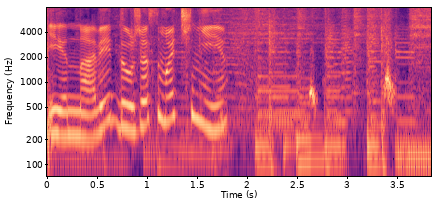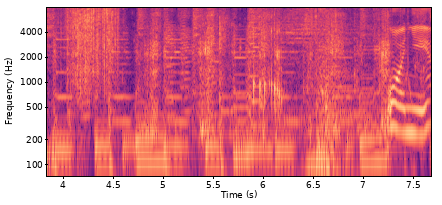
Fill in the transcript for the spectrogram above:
і навіть дуже смачні. О, ні.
